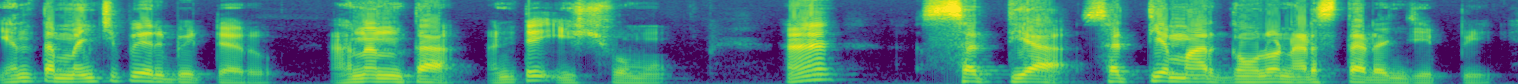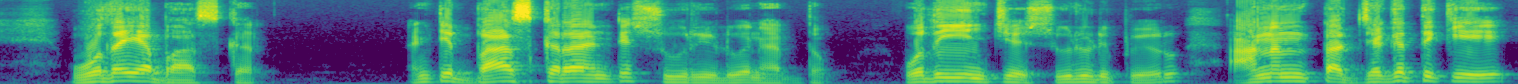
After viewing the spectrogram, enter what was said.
ఎంత మంచి పేరు పెట్టారు. అనంత అంటే విశ్వము సత్య సత్య మార్గంలో నడుస్తాడని చెప్పి. ఉదయ భాస్కర్. అంటే భాస్కర అంటే సూర్యుడు అని అర్థం. ఉదయించే సూర్యుడి పేరు అనంత జగతికి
